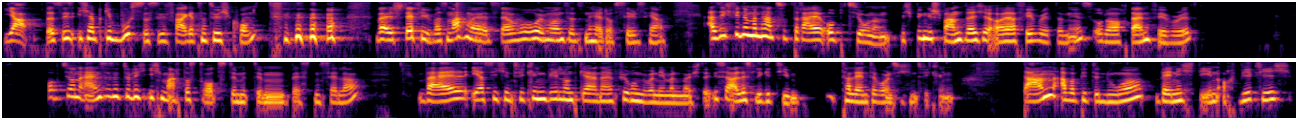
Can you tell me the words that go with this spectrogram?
ja, das ist, ich habe gewusst, dass diese Frage jetzt natürlich kommt. Weil Steffi, was machen wir jetzt? Ja, wo holen wir uns jetzt einen Head of Sales her? Also ich finde, man hat so drei Optionen. Ich bin gespannt, welche euer Favorite dann ist oder auch dein Favorite. Option eins ist natürlich, ich mache das trotzdem mit dem besten Seller, weil er sich entwickeln will und gerne Führung übernehmen möchte. Ist ja alles legitim. Talente wollen sich entwickeln. Dann aber bitte nur, wenn ich den auch wirklich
